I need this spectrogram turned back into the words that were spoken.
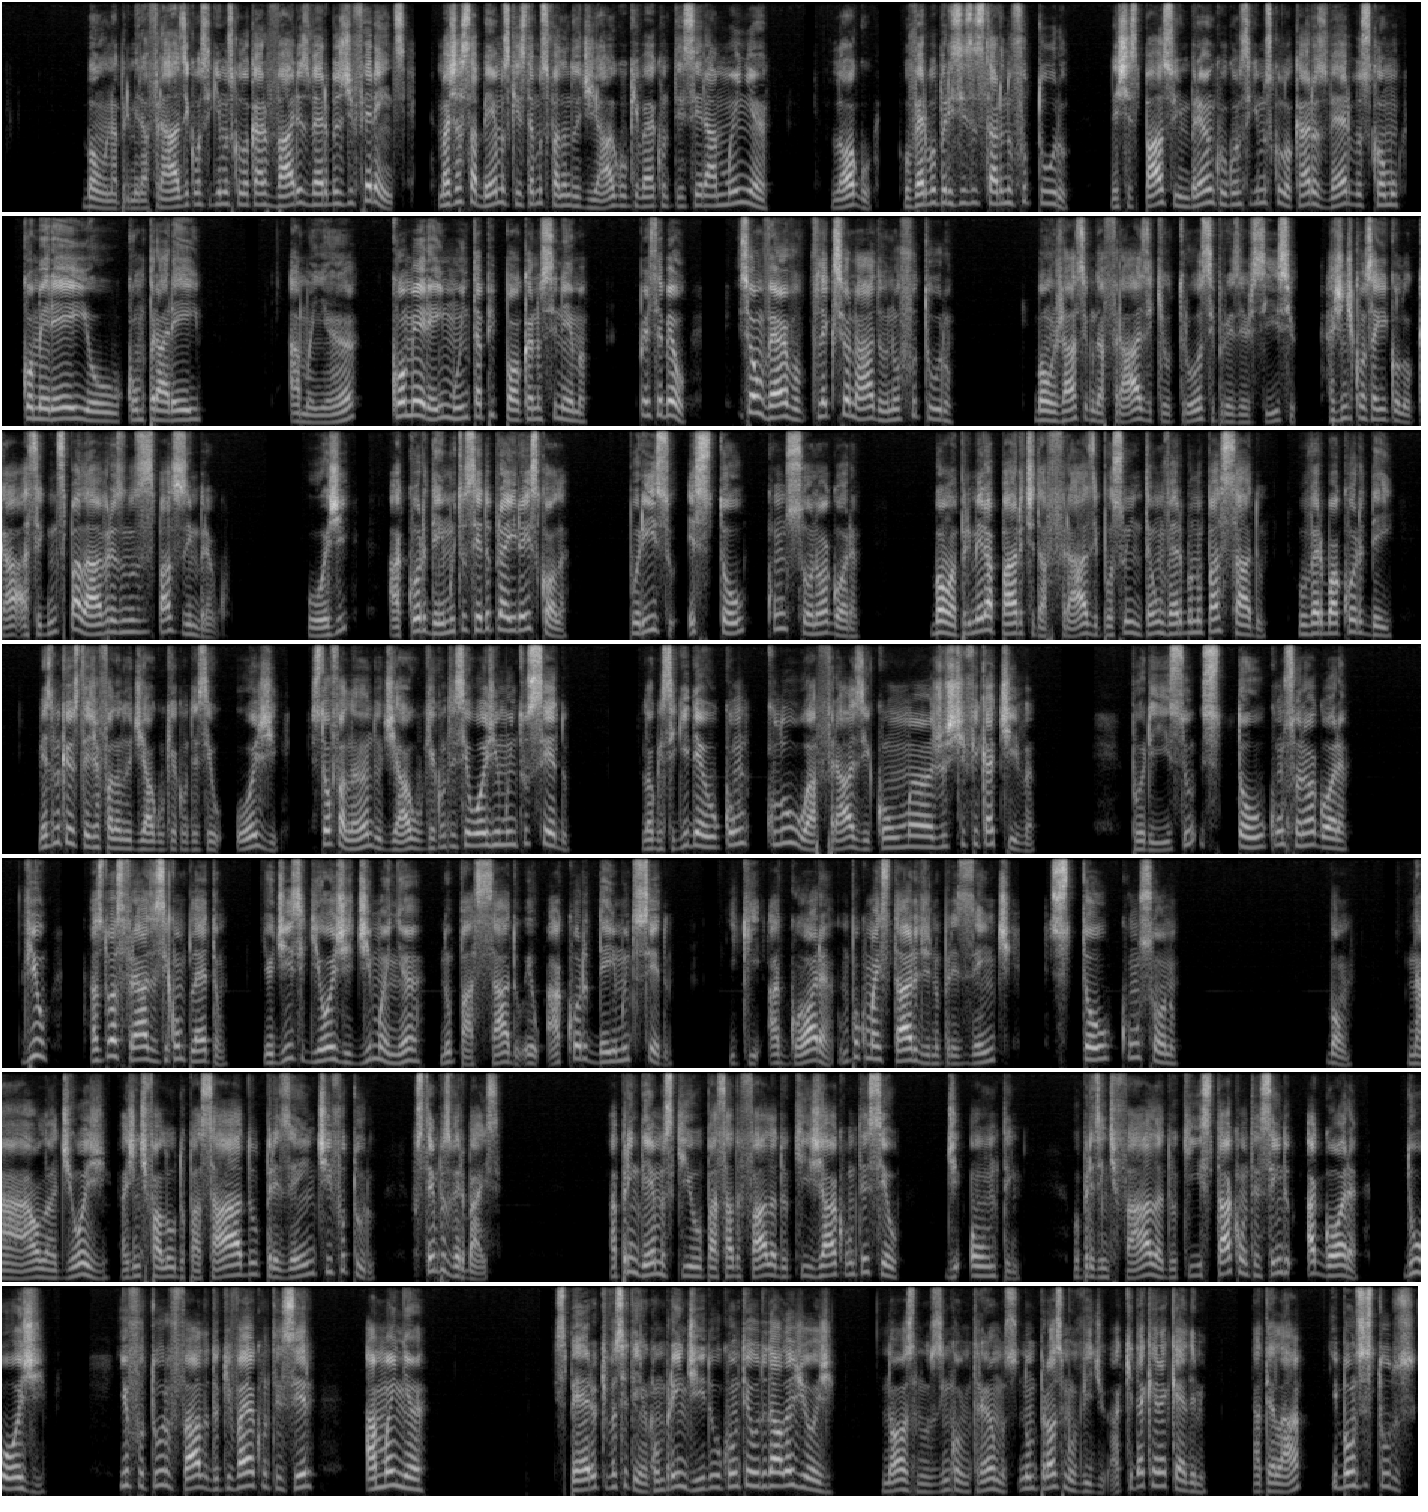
Bom, na primeira frase, conseguimos colocar vários verbos diferentes, mas já sabemos que estamos falando de algo que vai acontecer amanhã. Logo, o verbo precisa estar no futuro. Neste espaço em branco, conseguimos colocar os verbos como comerei ou comprarei. Amanhã, comerei muita pipoca no cinema. Percebeu? Isso é um verbo flexionado no futuro. Bom, já a segunda frase que eu trouxe para o exercício, a gente consegue colocar as seguintes palavras nos espaços em branco. Hoje, acordei muito cedo para ir à escola. Por isso, estou com sono agora. Bom, a primeira parte da frase possui, então, um verbo no passado, o verbo acordei. Mesmo que eu esteja falando de algo que aconteceu hoje, estou falando de algo que aconteceu hoje muito cedo. Logo em seguida, eu concluo a frase com uma justificativa. Por isso, estou com sono agora. Viu? As duas frases se completam. Eu disse que hoje de manhã, no passado, eu acordei muito cedo e que agora, um pouco mais tarde, no presente, estou com sono. Bom, na aula de hoje, a gente falou do passado, presente e futuro, os tempos verbais. Aprendemos que o passado fala do que já aconteceu, de ontem. O presente fala do que está acontecendo agora, do hoje. E o futuro fala do que vai acontecer amanhã. Espero que você tenha compreendido o conteúdo da aula de hoje. Nós nos encontramos no próximo vídeo aqui da Khan Academy. Até lá e bons estudos!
